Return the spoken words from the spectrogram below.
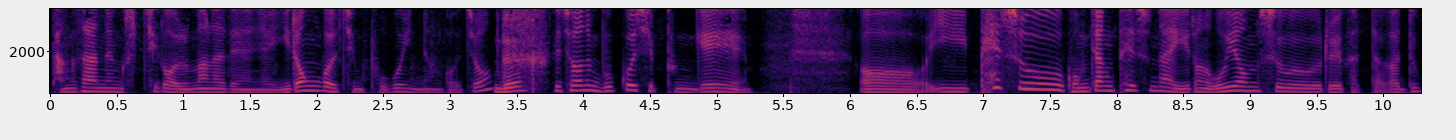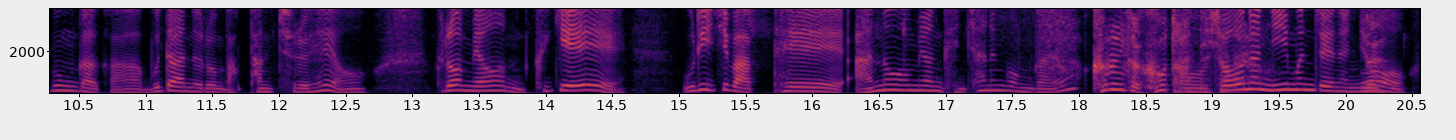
방사능 수치가 얼마나 되느냐 이런 걸 지금 보고 있는 거죠. 네. 저는 묻고 싶은 게 어, 이 폐수, 공장 폐수나 이런 오염수를 갖다가 누군가가 무단으로 막 방출을 해요. 그러면 그게 우리 집 앞에 안 오면 괜찮은 건가요? 그러니까 그것도 안 어, 되잖아요. 저는 이 문제는요. 네.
